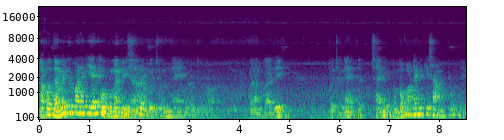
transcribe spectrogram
Nah khodame nyerupani kiai ini hubungan di Iya. karo bojone barang bali bojone saya ini lombok mangan iki sampun ya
